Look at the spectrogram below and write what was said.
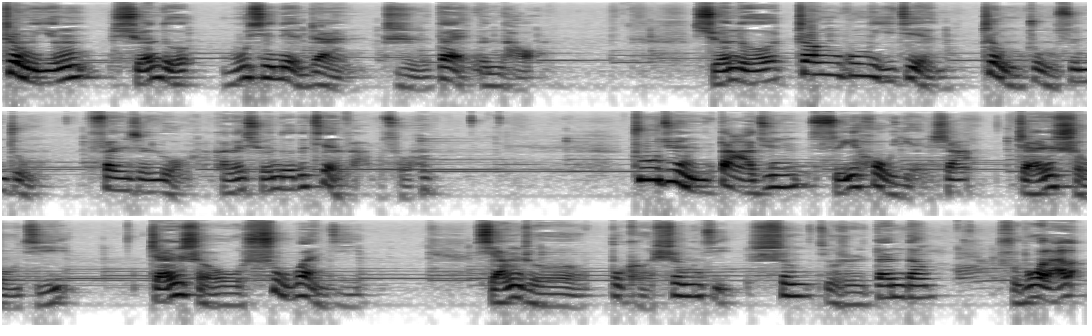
正迎玄德，无心恋战，只待奔逃。玄德张弓一箭，正中孙仲，翻身落马。看来玄德的剑法不错。朱俊大军随后掩杀，斩首级，斩首数万级。降者不可生计，生就是担当，数不过来了。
